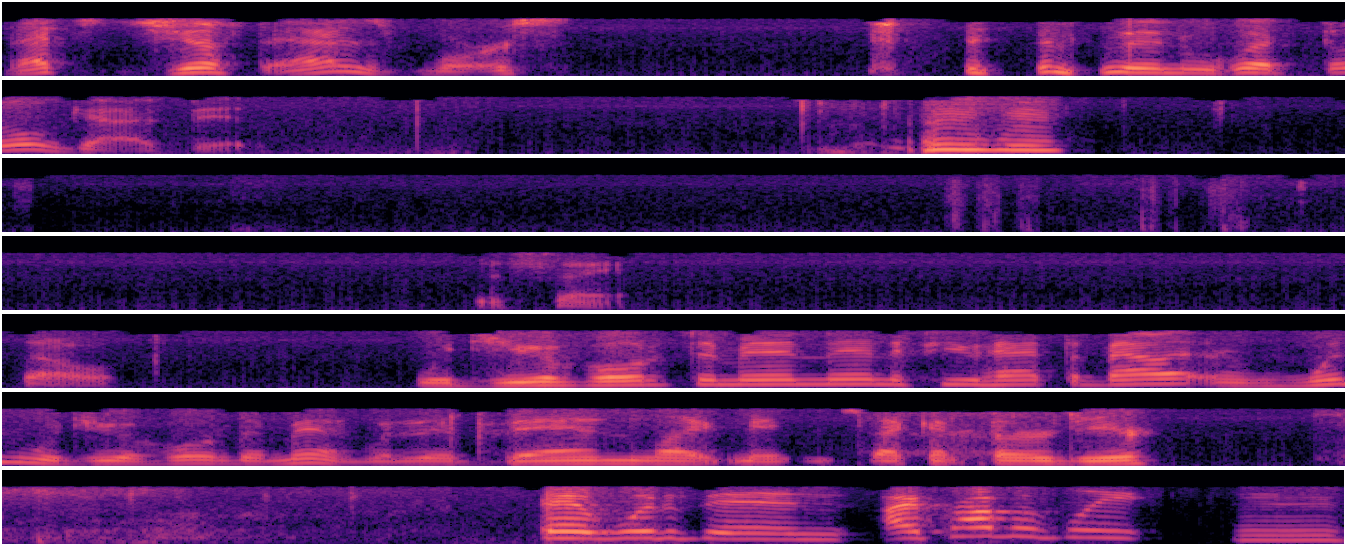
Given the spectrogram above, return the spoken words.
that's just as worse than what those guys did. Mm-hmm. Just saying. So, would you have voted them in then if you had the ballot, or when would you have voted them in? Would it have been like maybe second, third year? It would have been. I probably mm,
